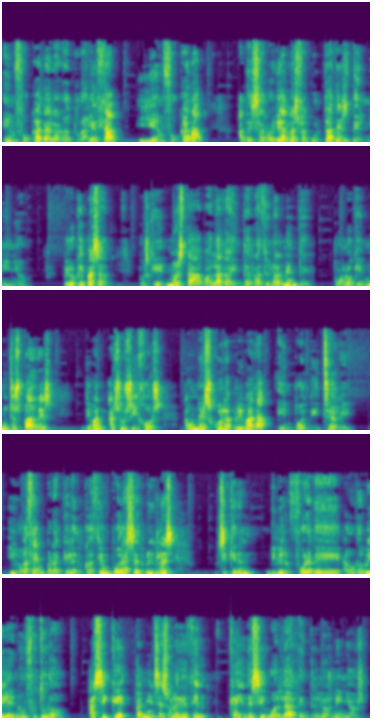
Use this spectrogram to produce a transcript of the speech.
enfocada a la naturaleza y enfocada a desarrollar las facultades del niño. Pero ¿qué pasa? Pues que no está avalada internacionalmente, por lo que muchos padres llevan a sus hijos a una escuela privada en Pondicherry. Y lo hacen para que la educación pueda servirles si quieren vivir fuera de Auroville en un futuro. Así que también se suele decir que hay desigualdad entre los niños,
